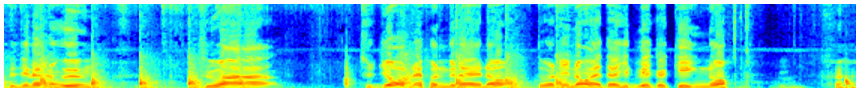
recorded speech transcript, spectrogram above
เป็นจังได๋น้องอึงถือว่าสุดยอดได้เพิ่นก็ได้เนาะตัวน้อยๆแต่เฮ็ดเวียกก็เก่งเนาะเออ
